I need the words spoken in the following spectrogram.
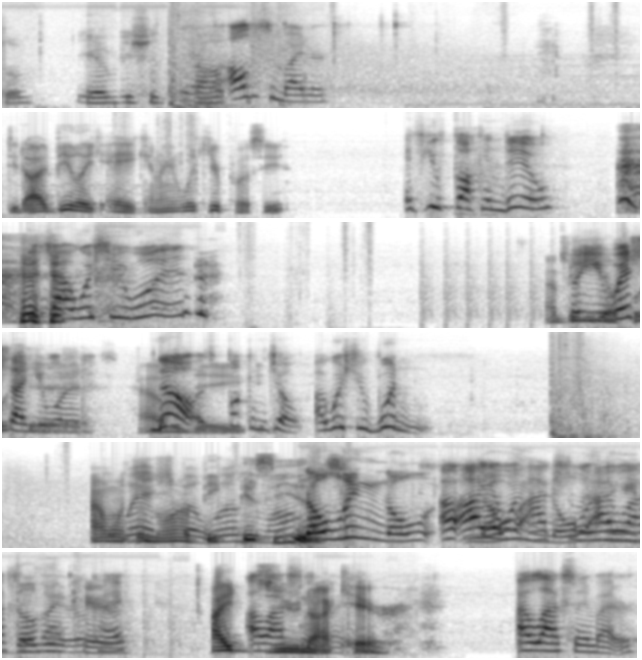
so yeah, we should Yeah, stop. I'll just invite her. Dude, I'd be like, hey, can I lick your pussy? If you fucking do, which I wish you would. How So big you wish that you would. How no, it's a fucking joke. I wish you wouldn't. I want wish, to know how but big will he pussy won't? is. Knowing no, I, I will knowing actually, Nolan, I will he actually doesn't invite her. care. Okay. I I'll do not her. care. I will actually invite her.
